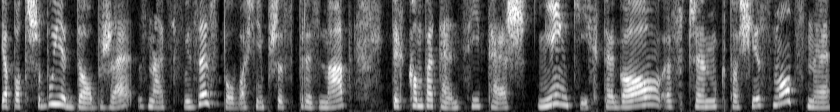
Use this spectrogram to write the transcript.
ja potrzebuję dobrze znać swój zespół właśnie przez pryzmat tych kompetencji też miękkich, tego, w czym ktoś jest mocny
